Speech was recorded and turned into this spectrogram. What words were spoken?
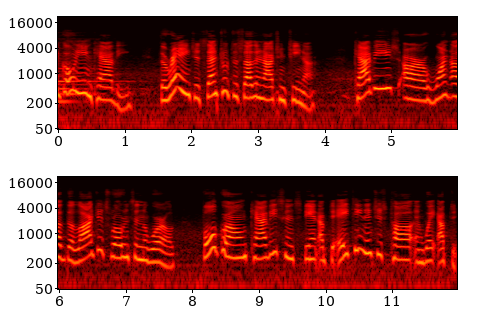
Patagonian cavy. The range is central to southern Argentina. Cavies are one of the largest rodents in the world. Full grown, cavies can stand up to 18 inches tall and weigh up to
